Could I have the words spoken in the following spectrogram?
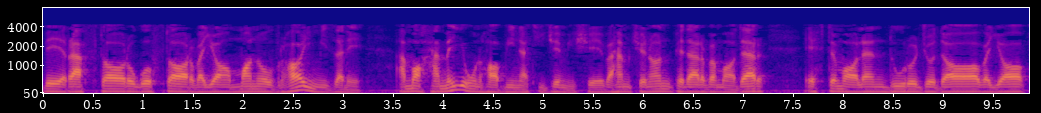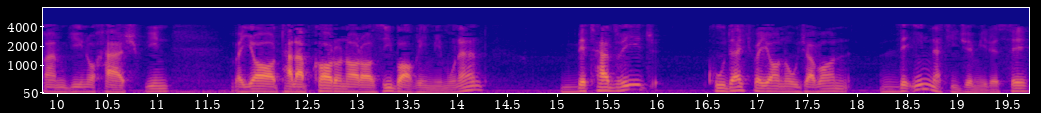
به رفتار و گفتار و یا مانورهایی می‌زنه اما همه اونها بی نتیجه میشه و همچنان پدر و مادر احتمالا دور و جدا و یا غمگین و خشمگین و یا طلبکار و ناراضی باقی میمونند به تدریج کودک و یا نوجوان به این نتیجه می‌رسه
